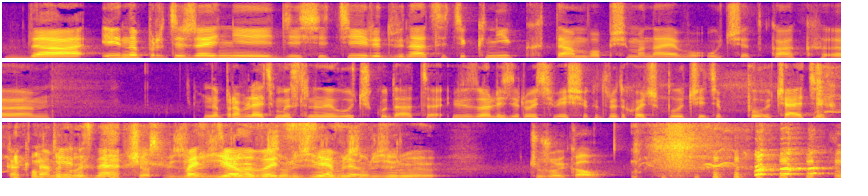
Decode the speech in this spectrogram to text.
Да, и на протяжении 10 или 12 книг там, в общем, она его учит, как эм, направлять мысленный луч куда-то и визуализировать вещи, которые ты хочешь получить, и получать их, как там, я не знаю, сейчас визуализирую, возделывать визуализирую, землю. Чужой кал. Ты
